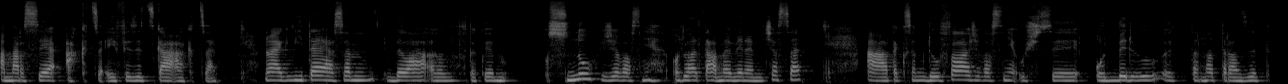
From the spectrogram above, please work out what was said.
a Mars je akce, i fyzická akce. No a jak víte, já jsem byla eh, v takovém snu, že vlastně odletáme v jiném čase a tak jsem doufala, že vlastně už si odbydu tenhle transit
